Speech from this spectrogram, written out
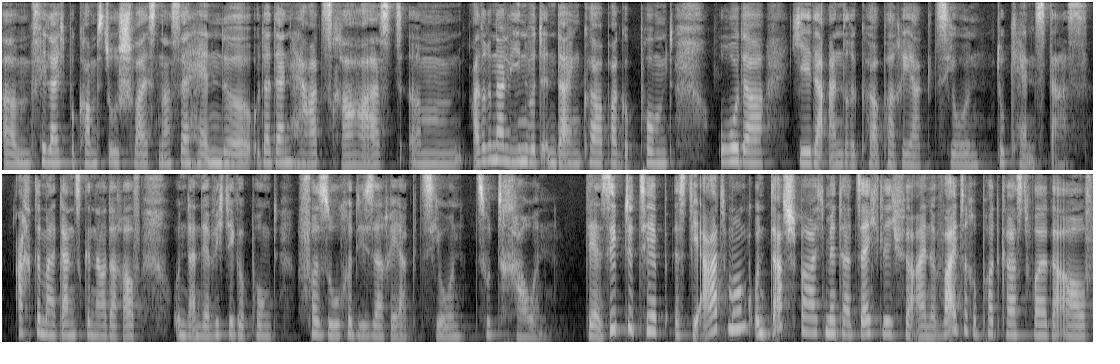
Ähm, vielleicht bekommst du schweißnasse Hände oder dein Herz rast. Ähm, Adrenalin wird in deinen Körper gepumpt oder jede andere Körperreaktion. Du kennst das. Achte mal ganz genau darauf und dann der wichtige Punkt, versuche dieser Reaktion zu trauen. Der siebte Tipp ist die Atmung und das spare ich mir tatsächlich für eine weitere Podcast-Folge auf,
